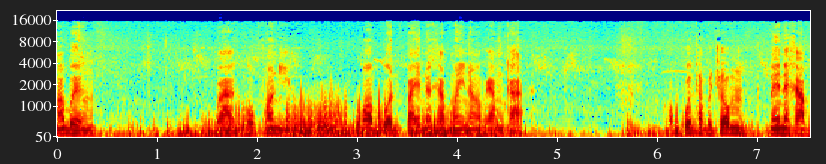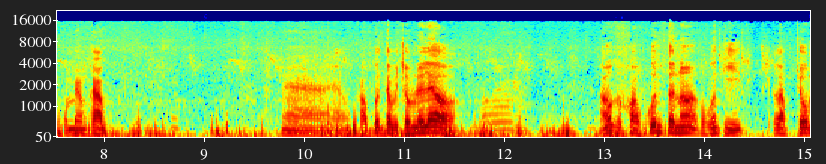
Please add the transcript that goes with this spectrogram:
มาเบิงว่ากบเขานี่พอปนไปนะครับมื่อนี้น้องแอมกะ ขอบคุณท่านผู้ชมเลยนะครับผมแอมครับ อ่าขอบคุณท่านผู้ชมเร็วเพราะว่าๆเอาก็ขอบคุณตัวเนาะขอบคุณที่รับชม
